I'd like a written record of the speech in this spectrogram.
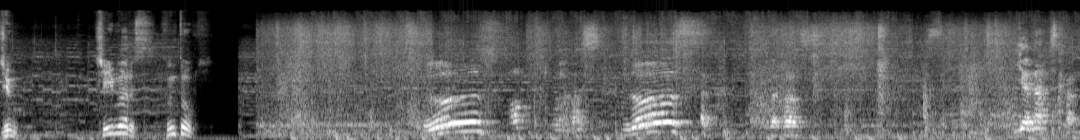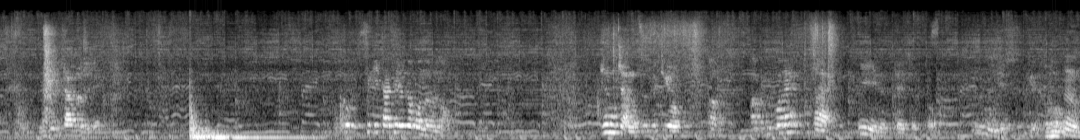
じゅん、チームアルス、奮闘記。うーすあおはようございます。おはようございますいやなんですか。ダブルで。こ次たけるどこ塗るの。ジュンちゃんの続きを。ああここね？はい。いい塗ってちょっと。いいんですけど。も、うん。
